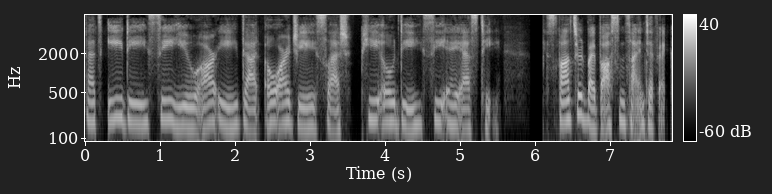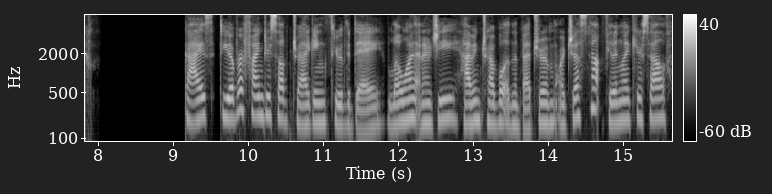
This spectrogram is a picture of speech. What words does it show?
That's E-D-C-U-R-E dot O-R-G slash P-O-D-C-A-S-T. Sponsored by Boston Scientific. Guys, do you ever find yourself dragging through the day, low on energy, having trouble in the bedroom, or just not feeling like yourself?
